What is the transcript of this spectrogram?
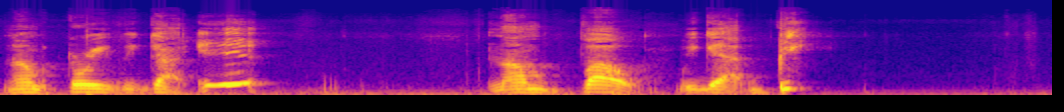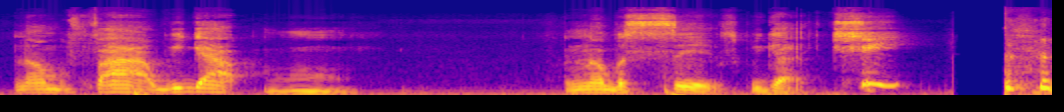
Number three, we got It. Number four, we got B. Number five, we got mm. Number six, we got Cheat. You're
